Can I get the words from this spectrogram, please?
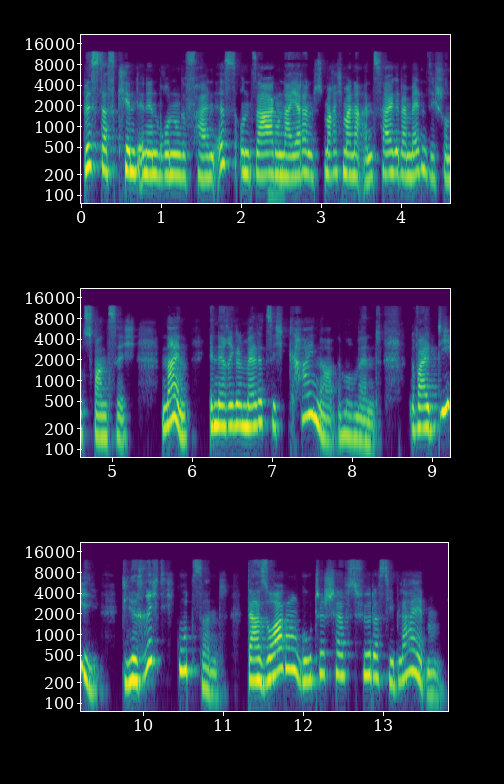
bis das Kind in den Brunnen gefallen ist und sagen, mhm. na ja, dann mache ich mal eine Anzeige, da melden sich schon 20. Nein, in der Regel meldet sich keiner im Moment, weil die, die richtig gut sind, da sorgen gute Chefs für, dass sie bleiben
